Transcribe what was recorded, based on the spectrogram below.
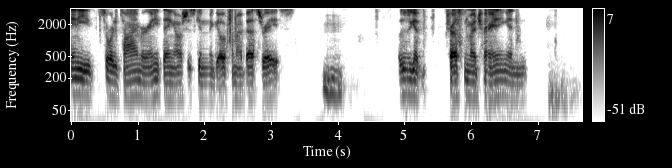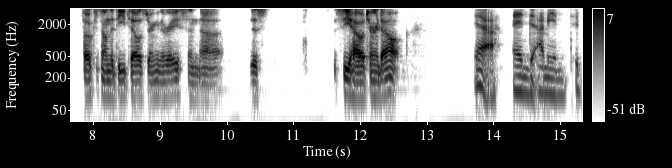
any sort of time or anything. I was just going to go for my best race. Mm-hmm. I was just going to trust in my training and focus on the details during the race and uh, just see how it turned out. Yeah, and I mean, it,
